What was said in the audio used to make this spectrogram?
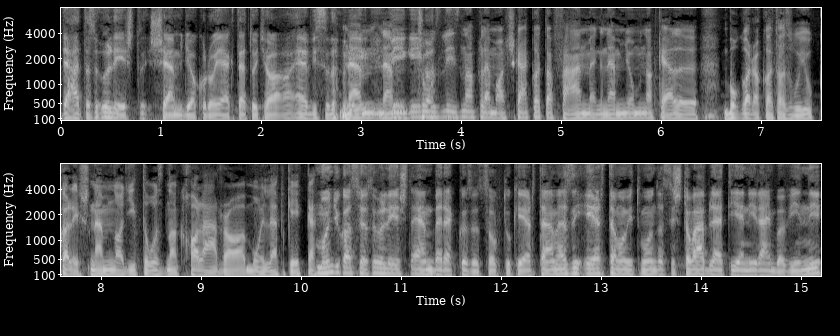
de hát az ölést sem gyakorolják, tehát hogyha elviszed a Nem, nem végig, csúzliznak le macskákat a fán, meg nem nyomnak el bogarakat az ujjukkal, és nem nagyítóznak halálra molylepkéket. Mondjuk azt, hogy az ölést emberek között szoktuk értelmezni. Értem, amit mondasz, és tovább lehet ilyen irányba vinni,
